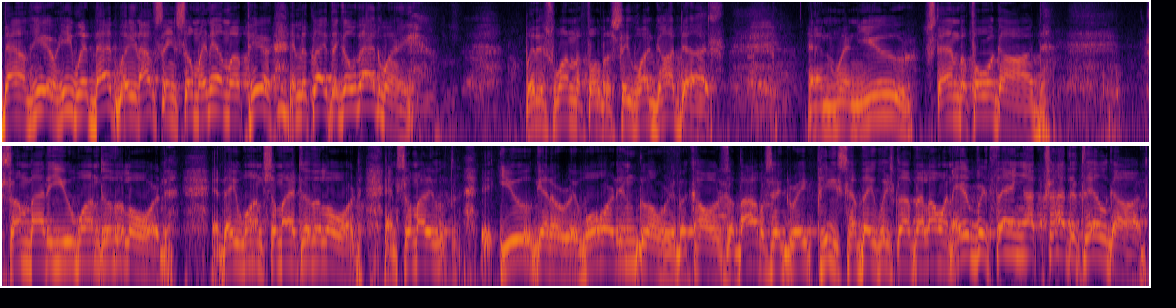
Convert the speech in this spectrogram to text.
down here. He went that way, and I've seen so many of them up here, and look like they go that way. But it's wonderful to see what God does. And when you stand before God, somebody you won to the Lord, and they won somebody to the Lord, and somebody, you get a reward in glory because the Bible said, Great peace have they which love the law, and everything I've tried to tell God,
